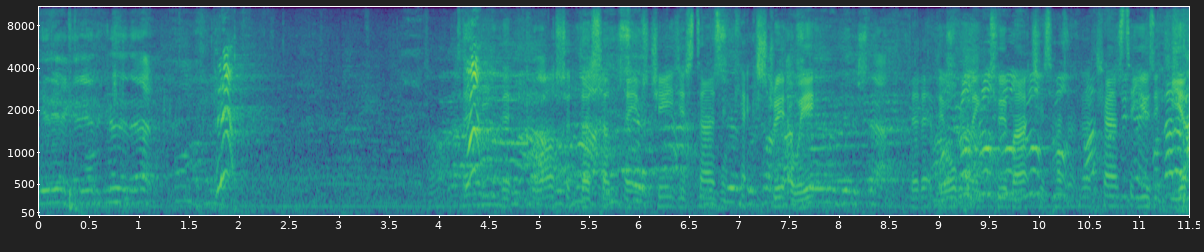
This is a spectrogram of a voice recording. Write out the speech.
Geriye geriye dikkat Kowalczuk does sometimes change his stance and kick straight away. Did it in the opening two matches. Hasn't had a chance to use it here.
